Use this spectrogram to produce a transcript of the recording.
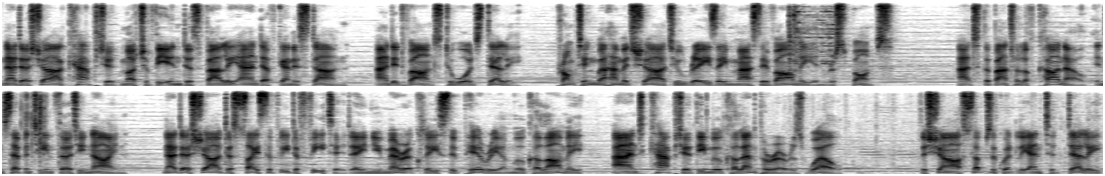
Nader Shah captured much of the Indus Valley and Afghanistan and advanced towards Delhi, prompting Muhammad Shah to raise a massive army in response. At the Battle of Karnal in 1739, Nader Shah decisively defeated a numerically superior Mughal army and captured the Mughal emperor as well. The Shah subsequently entered Delhi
